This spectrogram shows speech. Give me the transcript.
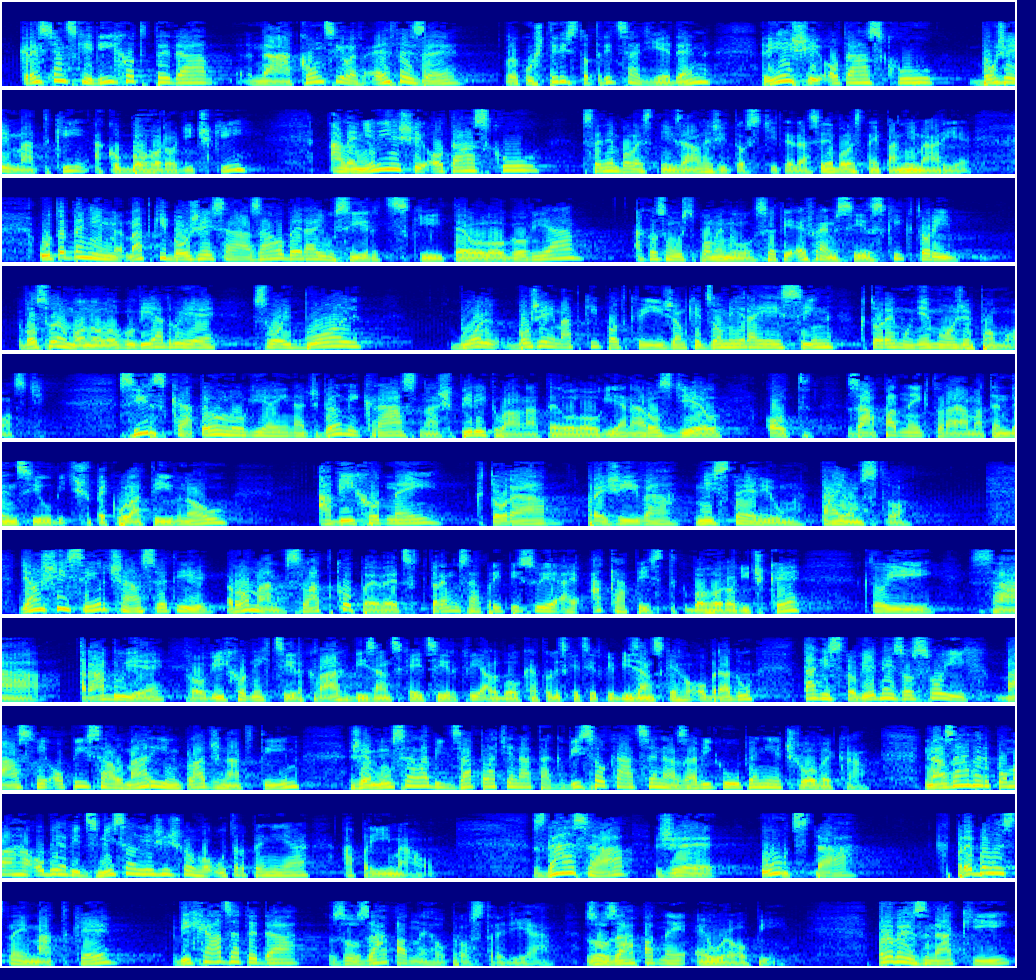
Kresťanský východ teda na koncile v Efeze v roku 431 rieši otázku Božej Matky ako bohorodičky, ale nerieši otázku sedembolestných záležitostí, teda sedembolestnej Panny Márie. Utrpením Matky Božej sa zaoberajú sírsky teológovia, ako som už spomenul, svätý Efraim sírsky, ktorý vo svojom monológu vyjadruje svoj bôľ, bôľ Božej Matky pod krížom, keď zomiera jej syn, ktorému nemôže pomôcť. Sýrska teológia je ináč veľmi krásna, špirituálna teológia, na rozdiel od západnej, ktorá má tendenciu byť špekulatívnou, a východnej, ktorá prežíva mystérium, tajomstvo. Ďalší sírčan, svätý Roman Sladkopevec, ktorému sa pripisuje aj akatist k bohorodičke, ktorý sa traduje vo východných cirkvách byzantskej cirkvi alebo katolíckej cirkvi byzantského obradu, takisto v jednej zo svojich básni opísal Marín plač nad tým, že musela byť zaplatená tak vysoká cena za vykúpenie človeka. Na záver pomáha objaviť zmysel Ježišovho utrpenia a príjma ho. Zdá sa, že úcta k prebolestnej matke Vychádza teda zo západného prostredia, zo západnej Európy. Prvé znaky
